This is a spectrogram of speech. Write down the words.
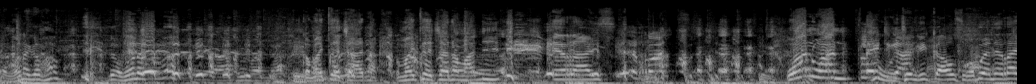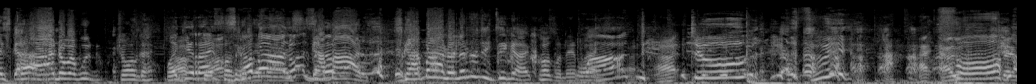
yabona ke phambi yabona ke phambi ngamacetshana amacetshana mabini erice one one plate uthenga igawusi wabuya nerice ah no jonga Wathi right, Khozonera, zingabalo, zingabalo zingabalo le nto ndiyicingayo khozonera One, Hayi, two, three, hayi, hayi, four. pe-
